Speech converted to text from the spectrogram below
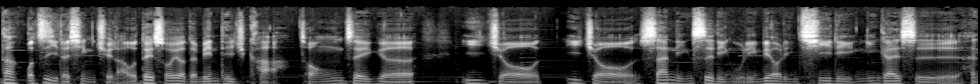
但我自己的兴趣啦，我对所有的 vintage car，从这个一九一九三零四零五零六零七零，应该是很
